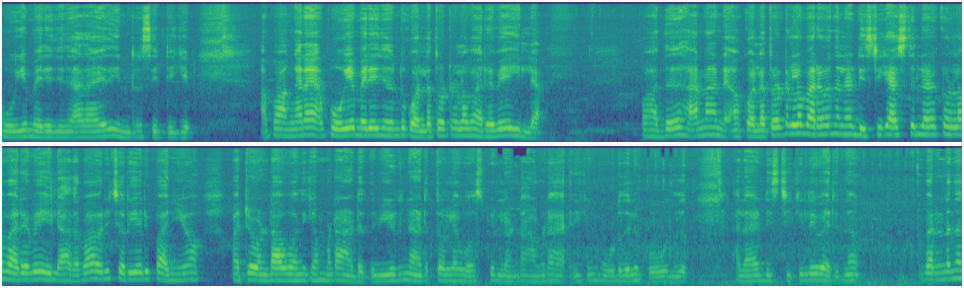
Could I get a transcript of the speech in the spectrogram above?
പോവുകയും വരികയും ചെയ്യുന്നത് അതായത് ഇന്റർസിറ്റിക്ക് അപ്പോൾ അങ്ങനെ പോവുകയും വരികയും ചെയ്തുകൊണ്ട് കൊല്ലത്തോട്ടുള്ള വരവേ ഇല്ല. അപ്പോൾ അത് കാരണം കൊല്ലത്തോട്ടുള്ള വരവെന്നല്ല ഡിസ്ട്രിക്ട് ആശുപത്രിയിലേക്കുള്ള വരവേ ഇല്ല. അഥവാ ഒരു ചെറിയൊരു പനിയോ മറ്റോ ഉണ്ടാവുമെങ്കിൽ നമ്മുടെ അടുത്ത് വീടിനടുത്തുള്ള ഹോസ്പിറ്റലുണ്ട് അവിടെ ആയിരിക്കും കൂടുതൽ പോകുന്നത്. അല്ലാതെ ഡിസ്ട്രിക്റ്റിൽ വരുന്ന വരേണ്ടുന്ന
